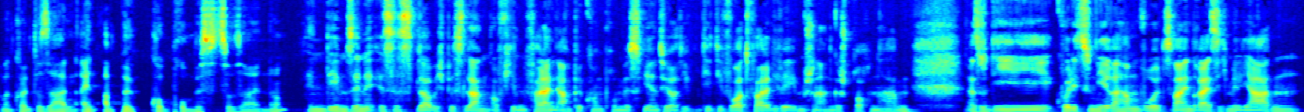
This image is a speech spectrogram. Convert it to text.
man könnte sagen, ein Ampelkompromiss zu sein. Ne? In dem Sinne ist es, glaube ich, bislang auf jeden Fall ein Ampelkompromiss, wie natürlich auch die, die, die Wortwahl, die wir eben schon angesprochen haben. Also die Koalitionäre haben wohl 32 Milliarden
